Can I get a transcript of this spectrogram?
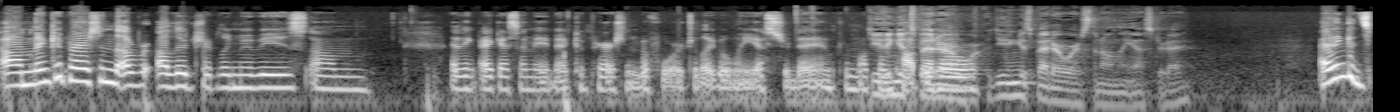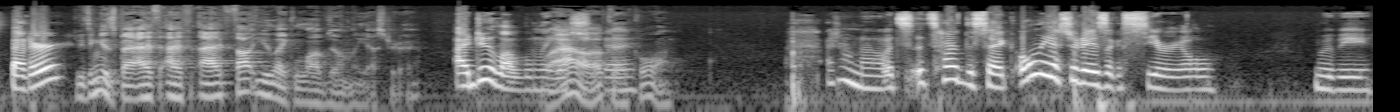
Um in comparison to other- other Ghibli movies, um I think I guess I made a comparison before to like only yesterday and from up Do you think it's Poppy better? Hill. Or, do you think it's better or worse than Only Yesterday? I think it's better. Do you think it's bad? I, I, I thought you like loved Only Yesterday. I do love only wow. yesterday. Wow. Okay. Cool. I don't know. It's it's hard to say. Only yesterday is like a serial movie,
